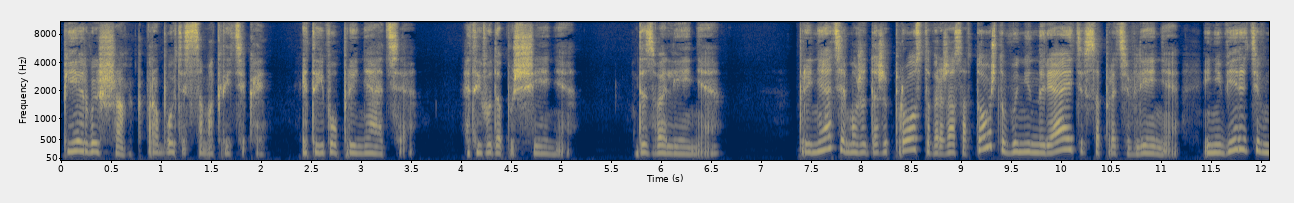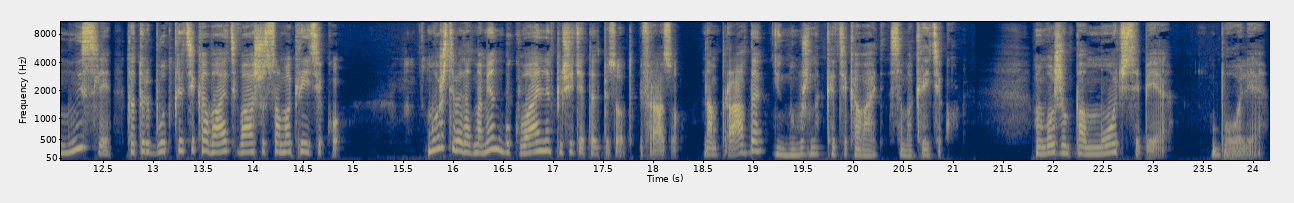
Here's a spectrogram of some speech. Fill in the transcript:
первый шаг в работе с самокритикой – это его принятие, это его допущение, дозволение. Принятие может даже просто выражаться в том, что вы не ныряете в сопротивление и не верите в мысли, которые будут критиковать вашу самокритику. Можете в этот момент буквально включить этот эпизод и фразу «Нам правда не нужно критиковать самокритику». Мы можем помочь себе более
